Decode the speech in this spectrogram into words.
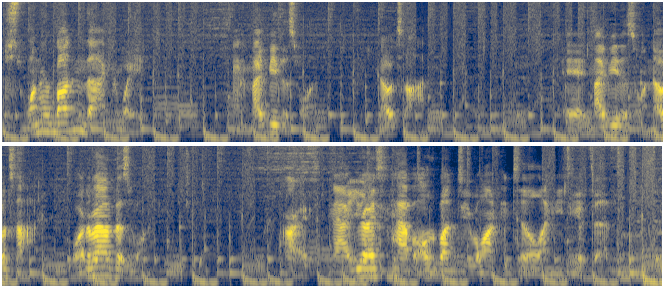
Just one more button, then I can wait. And it might be this one. No, it's not. It might be this one. No, it's not. What about this one? Alright, now you guys can have all the buttons you want until I need to get fifth.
